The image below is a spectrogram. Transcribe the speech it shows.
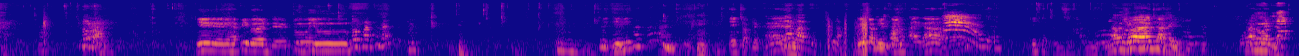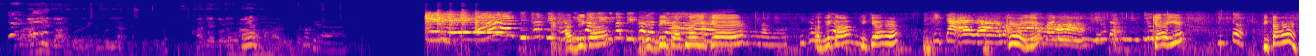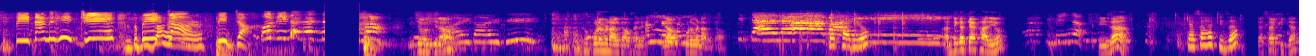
ये हैप्पी बर्थडे टू यू लो प्रार्थना भी एक चॉकलेट है ला बाबू ये चॉकलेट कौन खाएगा ठीक है जल्दी से खा लो ना छोड़ा है ना कहीं ना मत जा आधी दे दो आधी दे दो अच्छा थोड़ी आधी इसको दे दो आधी आधी थोड़ा खा लो। गया। अद्विका रिद्धि प्रार्थना ये क्या है? अद्विका ये क्या है? क्या है ये? क्या है ये? पिता। है? पीता नहीं जी तो पिज्जा है। पिज्जा इसको कूड़े में डाल के आओ पहले। जाओ कूड़े में डाल के आओ। क्या खा रही हो? क्या खा रही हो? पिज्जा कैसा है पिज्जा कैसा है पिज्जा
